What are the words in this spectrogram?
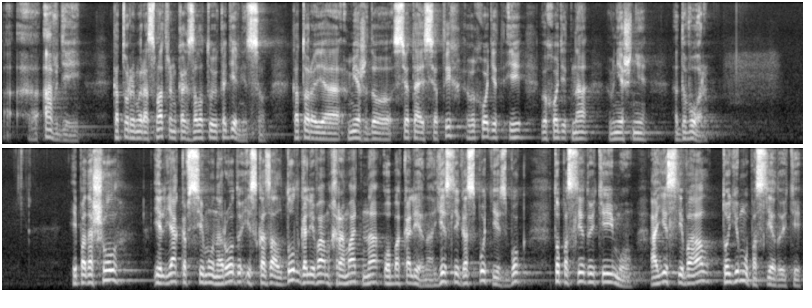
а, Авдий, который мы рассматриваем как золотую кадельницу, которая между святая святых выходит и выходит на внешний двор. «И подошел Илья ко всему народу и сказал, «Долго ли вам хромать на оба колена? Если Господь есть Бог, то последуйте Ему, а если Ваал, то Ему последуйте».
